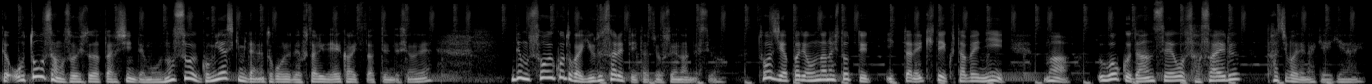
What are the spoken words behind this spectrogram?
でお父さんもそういう人だったらしいんでものすごいゴミ屋敷みたいなところで2人で絵描いてたって言うんですよね。でもそういうことが許されていた女性なんですよ。当時やっぱり女の人って言ったら生きていくためにまあ動く男性を支える立場でなきゃいけない。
